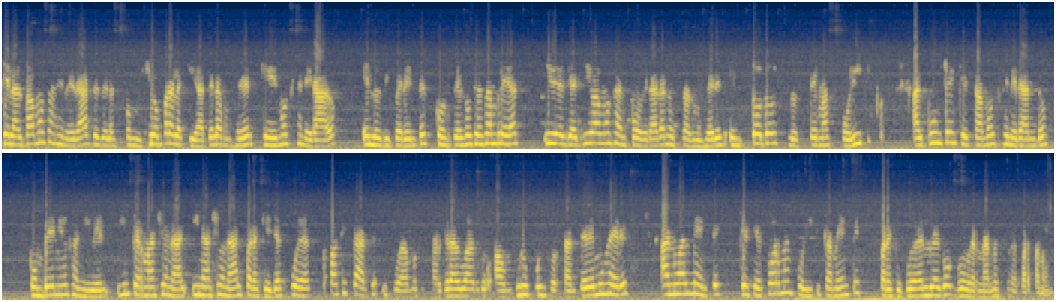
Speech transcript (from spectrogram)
que las vamos a generar desde la Comisión para la Equidad de la Mujer que hemos generado en los diferentes consejos y asambleas y desde allí vamos a empoderar a nuestras mujeres en todos los temas políticos, al punto en que estamos generando convenios a nivel internacional y nacional para que ellas puedan capacitarse y podamos estar graduando a un grupo importante de mujeres anualmente que se formen políticamente para que puedan luego gobernar nuestro departamento.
